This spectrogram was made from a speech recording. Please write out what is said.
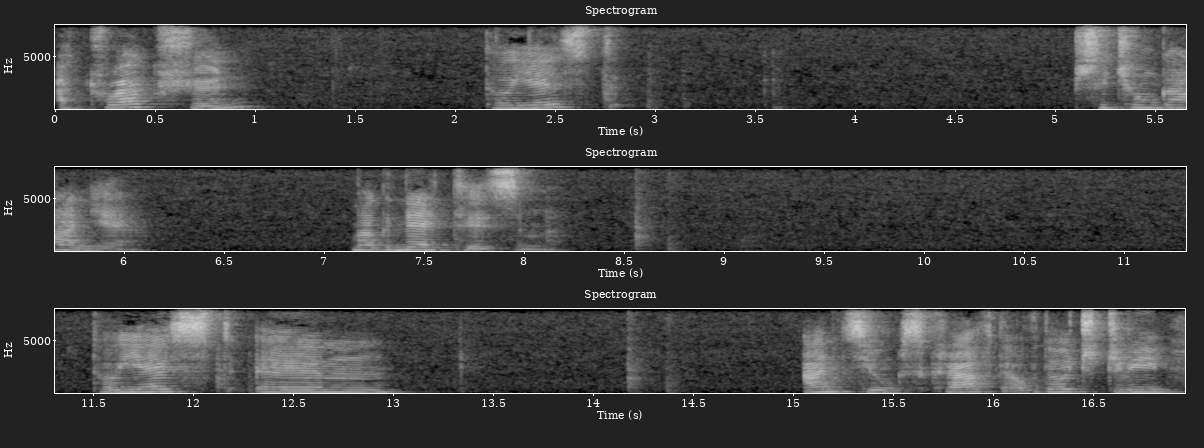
attraction, to jest przyciąganie, magnetyzm. To jest um, Anziehungskraft auf Deutsch, czyli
